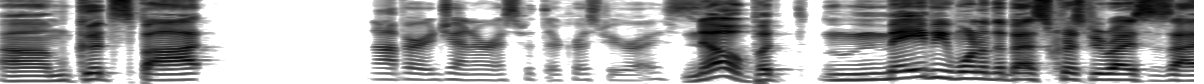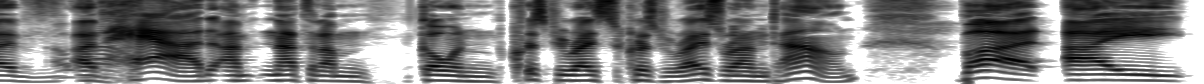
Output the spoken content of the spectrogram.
Um, good spot. Not very generous with their crispy rice. No, but maybe one of the best crispy rices I've Oh, I've wow. had. I'm not that I'm going crispy rice to crispy rice around town, but I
